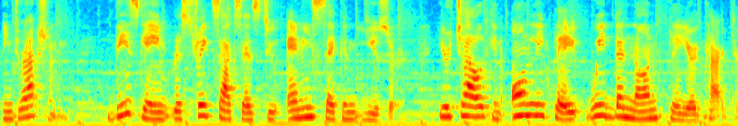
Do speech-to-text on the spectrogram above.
interaction. This game restricts access to any second user. Your child can only play with the non player character.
